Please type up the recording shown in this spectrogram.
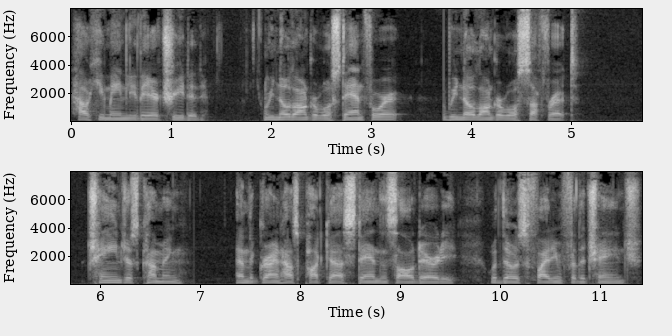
how humanely they are treated. We no longer will stand for it. We no longer will suffer it. Change is coming, and the Grindhouse podcast stands in solidarity with those fighting for the change.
